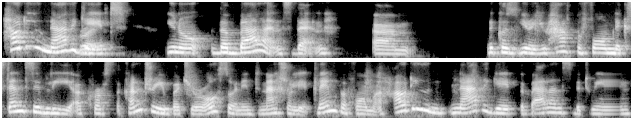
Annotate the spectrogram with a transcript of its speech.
how do you navigate right. you know the balance then um because you know you have performed extensively across the country but you're also an internationally acclaimed performer how do you navigate the balance between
